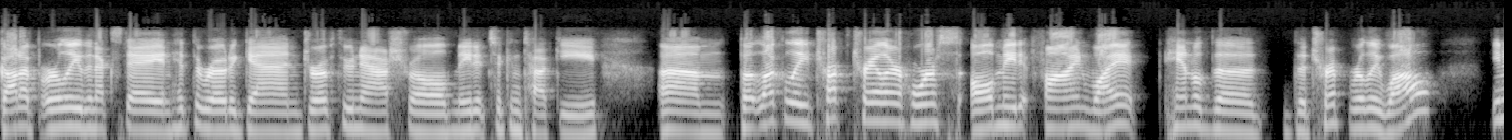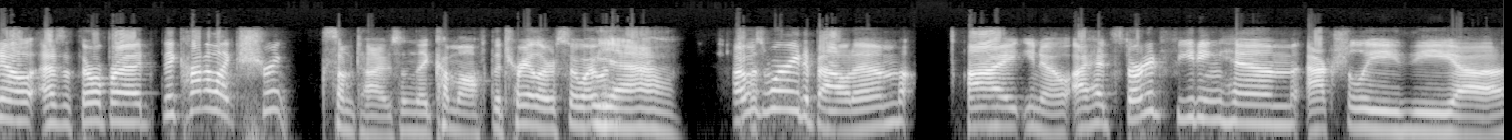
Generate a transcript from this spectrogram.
got up early the next day and hit the road again, drove through Nashville, made it to Kentucky. Um, but luckily, truck, trailer, horse all made it fine. Wyatt handled the the trip really well. You know, as a thoroughbred, they kind of like shrink sometimes when they come off the trailer. So I was Yeah. I was worried about him. I, you know, I had started feeding him actually the uh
